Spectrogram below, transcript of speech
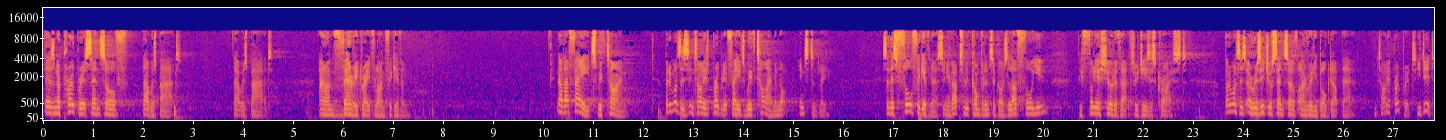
there's an appropriate sense of, that was bad. That was bad. And I'm very grateful I'm forgiven. Now that fades with time. But one sense, it's entirely appropriate. It fades with time and not instantly. So there's full forgiveness, and you have absolute confidence of God's love for you. Be fully assured of that through Jesus Christ. But in one sense, a residual sense of, I really bogged up there. Entirely appropriate. You did.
